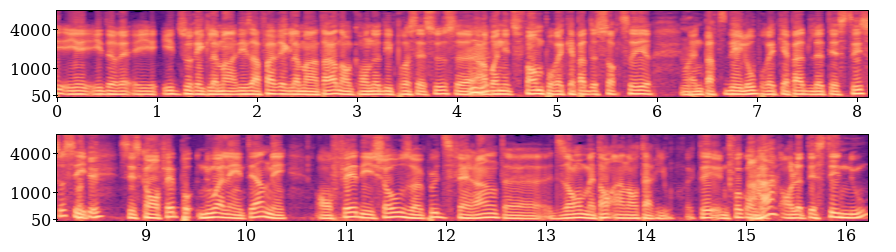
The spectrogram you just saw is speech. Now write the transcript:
et, et, de, ré- et, et du règlement, des affaires réglementaires. Donc, on a des processus euh, Mhm. en bonne et due forme pour être capable de sortir une partie des lots pour être capable de le tester. Ça, c'est ce qu'on fait pour nous à l'interne, mais on fait des choses un peu différentes différentes, euh, disons, mettons, en Ontario. Fait que, une fois qu'on Ah. l'a- on l'a testé, nous,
